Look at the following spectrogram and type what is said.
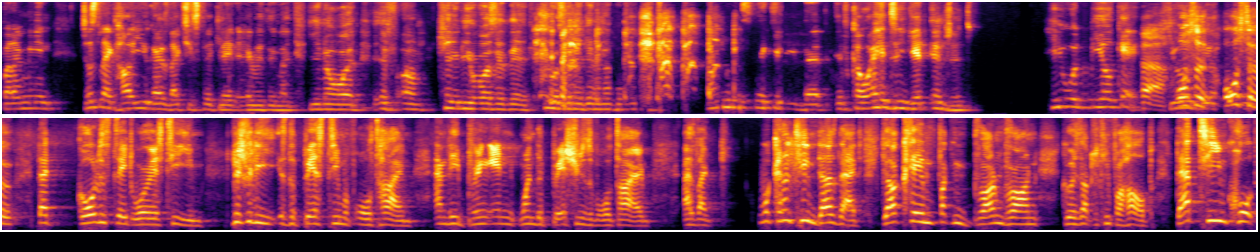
But I mean, just like how you guys like to speculate everything, like you know what, if um KD wasn't there, he was gonna get another. I'm gonna speculate that if Kawhi didn't get injured, he would be okay. Uh, also, be okay. also that Golden State Warriors team literally is the best team of all time, and they bring in one of the best shooters of all time as like. What kind of team does that? Y'all claim fucking Bron Bron goes out looking for help. That team called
